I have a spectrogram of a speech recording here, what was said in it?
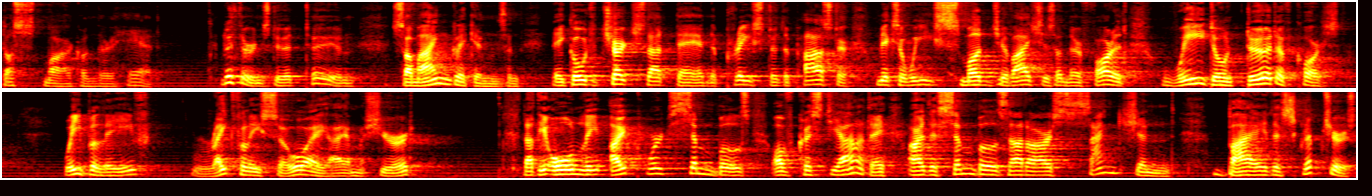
dust mark on their head. Lutherans do it too, and some Anglicans, and they go to church that day, and the priest or the pastor makes a wee smudge of ashes on their forehead. We don't do it, of course. We believe, rightfully so, I, I am assured, that the only outward symbols of Christianity are the symbols that are sanctioned by the Scriptures.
